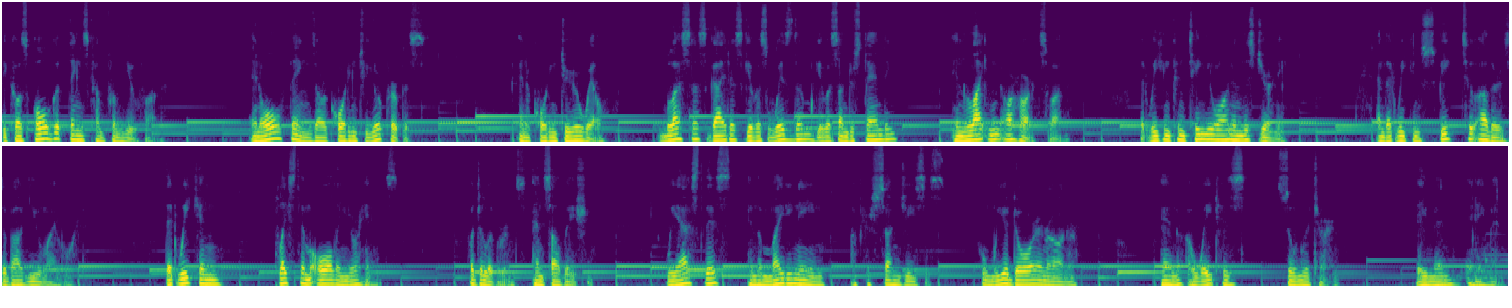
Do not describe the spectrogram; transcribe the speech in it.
because all good things come from you, Father and all things are according to your purpose and according to your will. Bless us, guide us, give us wisdom, give us understanding, enlighten our hearts, Father, that we can continue on in this journey and that we can speak to others about you, my Lord, that we can place them all in your hands for deliverance and salvation. We ask this in the mighty name of your Son, Jesus, whom we adore and honor and await his soon return. Amen and amen.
